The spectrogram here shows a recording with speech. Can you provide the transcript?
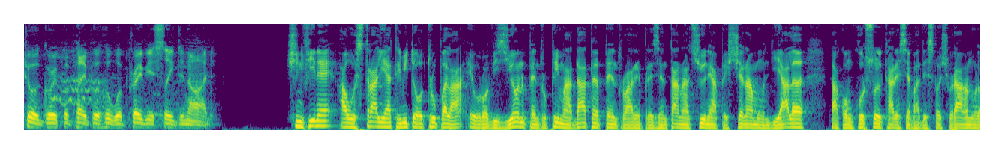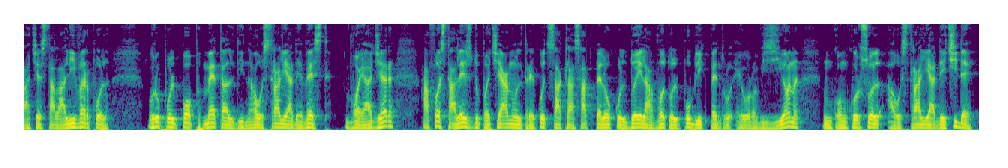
to a group of people who were previously denied. Și în fine, Australia trimite o trupă la Eurovision pentru prima dată pentru a reprezenta națiunea pe scena mondială la concursul care se va desfășura anul acesta la Liverpool. Grupul pop metal din Australia de Vest, Voyager a fost ales după ce anul trecut s-a clasat pe locul 2 la votul public pentru Eurovision în concursul Australia Decide.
